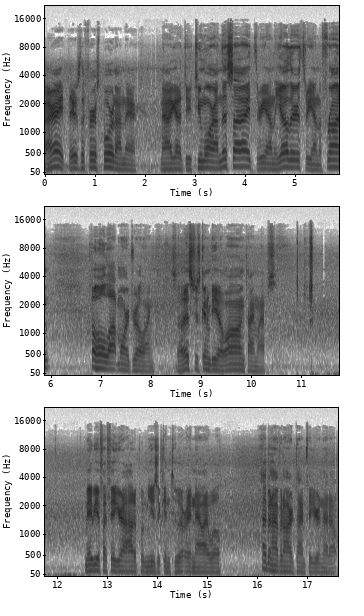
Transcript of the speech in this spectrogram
all right there's the first board on there. Now I got to do two more on this side three on the other three on the front. A whole lot more drilling. So it's just to be a long time lapse. Maybe if I figure out how to put music into it right now I will. I've been having a hard time figuring that out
